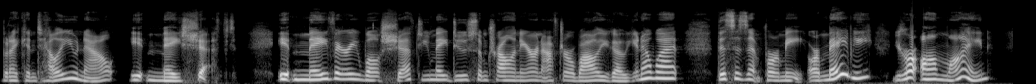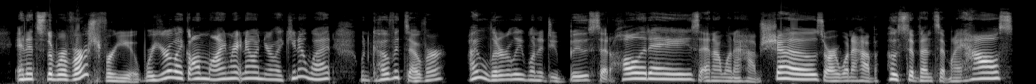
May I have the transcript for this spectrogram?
But I can tell you now, it may shift. It may very well shift. You may do some trial and error, and after a while, you go, you know what? This isn't for me. Or maybe you're online and it's the reverse for you, where you're like online right now and you're like, you know what? When COVID's over, I literally want to do booths at holidays and I want to have shows or I want to have host events at my house,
